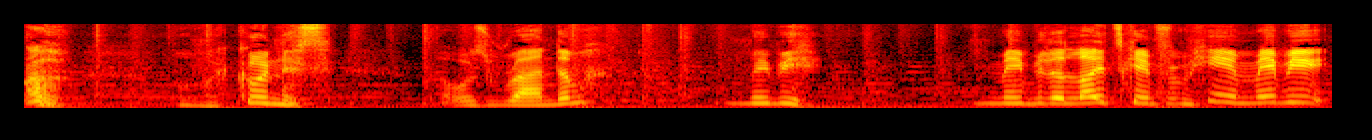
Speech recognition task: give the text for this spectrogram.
Oh, oh my goodness. That was random. Maybe maybe the lights came from him. Maybe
